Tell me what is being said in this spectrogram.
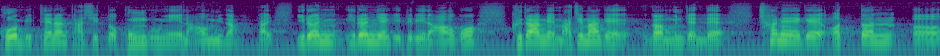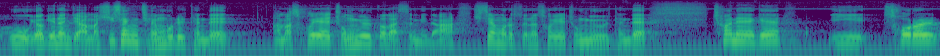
그 밑에는 다시 또 공궁이 나옵니다. 다 이런 이런 얘기들이 나오고 그 다음에 마지막에가 문제인데 천에게 어떤 어, 우 여기는 이제 아마 희생 제물일 텐데 아마 소의 종류일 것 같습니다. 희생으로 쓰는 소의 종류일 텐데 천에게 이 소를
